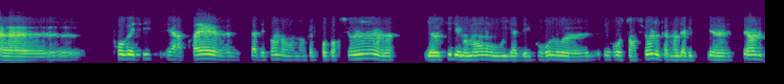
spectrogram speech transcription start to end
euh, progressistes. Et après, euh, ça dépend dans, dans quelle proportion. Euh, il y a aussi des moments où il y a des, des grosses tensions, notamment David Stern,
